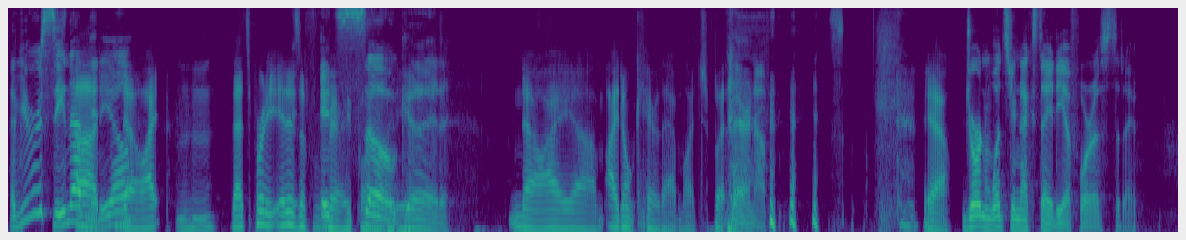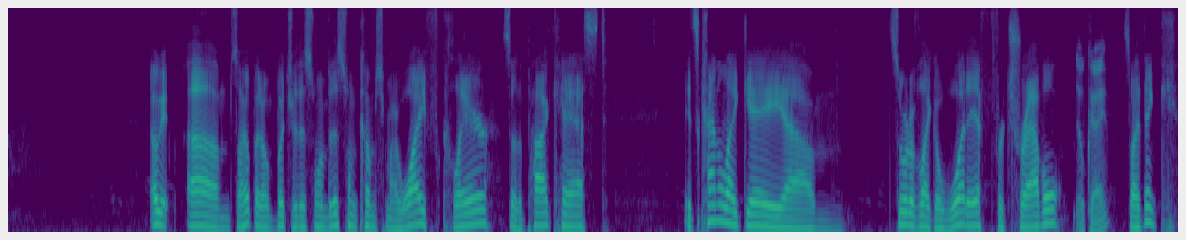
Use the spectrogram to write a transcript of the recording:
Have you ever seen that uh, video? no, I. That's pretty. It is a f- very it's so video. good. No, I um, I don't care that much, but Fair enough. yeah. Jordan, what's your next idea for us today? Okay. Um, so I hope I don't butcher this one, but this one comes from my wife, Claire. So the podcast, it's kind of like a um, sort of like a what if for travel. Okay. So I think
